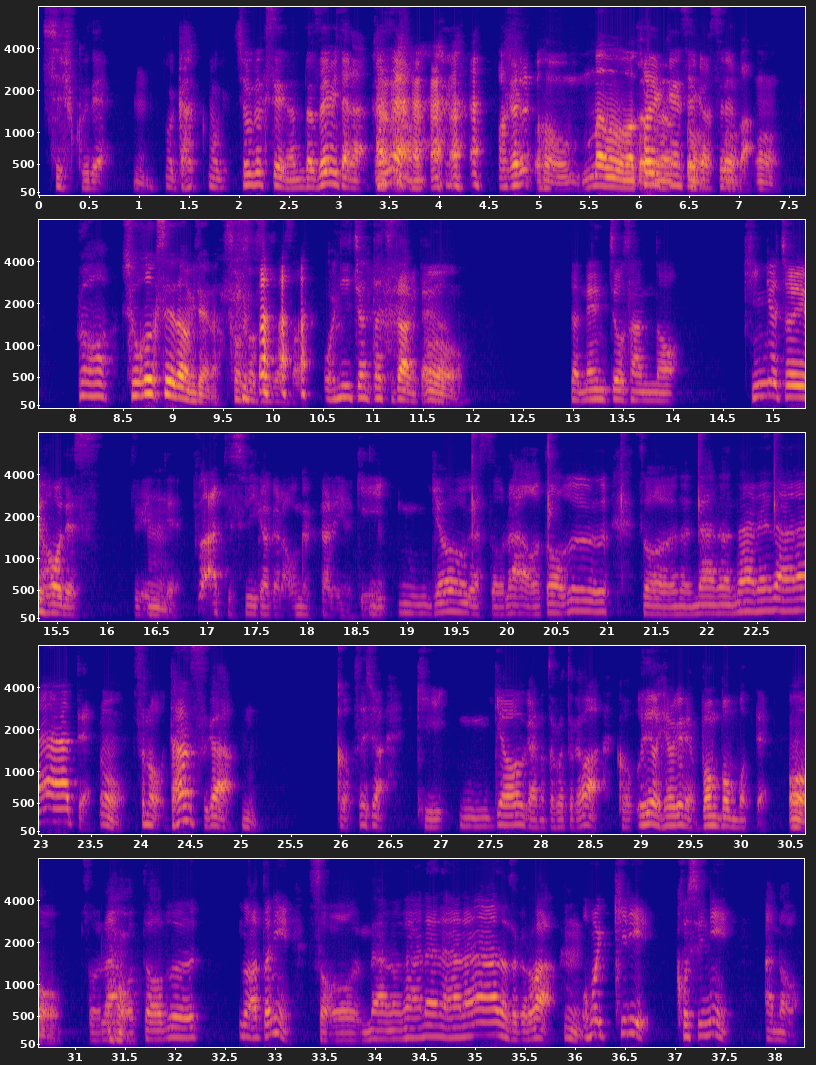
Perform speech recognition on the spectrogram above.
私服で、うん。もう学もう小学生なんだぜみたいな感じ。わかる？うん。まあまあわかる。保育園生からすれば。うんうんうわ小学生だみたいな。そうそうそうそうそう。お兄ちゃんたちだみたいな。だかうんら年長さんの金魚注意報です。って言って、ブワーってスピーカーから音楽かかるん。よ。金魚が空を飛ぶ、そうなななななななって。うん。そのダンスが、うん。こう最初は金魚がのところとかはこう腕を広げるよボンボン持って。う。ん空を飛ぶの後に「そうなのなななな」のところはうん。思いっきり腰にあの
